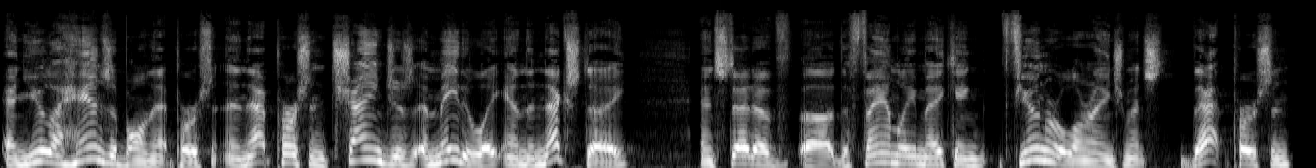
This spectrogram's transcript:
And you lay hands upon that person, and that person changes immediately, and the next day, instead of uh, the family making funeral arrangements, that person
